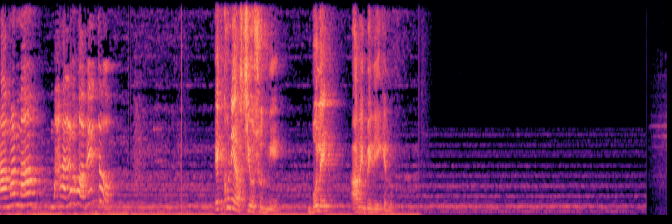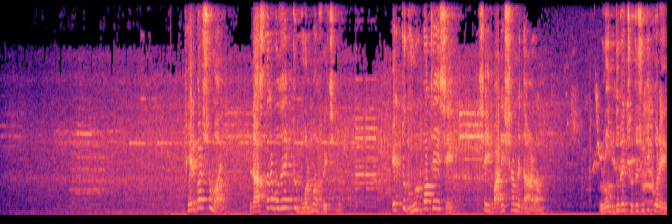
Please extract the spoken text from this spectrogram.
আমার মা ভালো হবে তো? এক্ষুনি আসছি ওষুধ নিয়ে। বলে আমি বেরিয়ে গেলুম। ফেরবার সময় রাস্তাটা বোধহয় একটু গোলমাল হয়েছিল। একটু ঘুরপথে এসে সেই বাড়ির সামনে দাঁড়ালাম। রোদ্দুরে ছুটোছুটি করে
